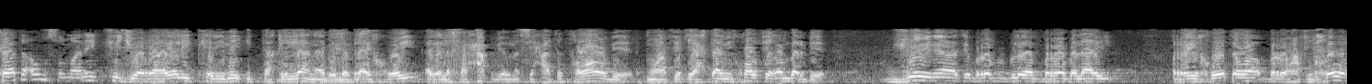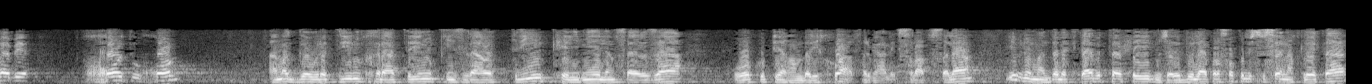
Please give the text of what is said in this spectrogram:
کەواتە ئەو مسلمانەی کە جۆڕایەڵی کەلیمەی ئیتەقیلا نابێت لە برای خۆی ئەگەر لەسەر حەق بێ و نەسیحاتە تەواو موافق خوا و پێغەمبەر بێ گوێی ناتێ بڕە بڵێ بڕە بەلای ڕێی خۆتەوە بڕە حەقی خۆ هەبێ خۆت و خۆم ئەمە گەورەترین و خراپترین و قیزراوەترین وكو بيغمبري خوا فرمي عليه الصلاة والسلام ابن مندل كتاب التوحيد مجلد لا برصة بستسين نقليكا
